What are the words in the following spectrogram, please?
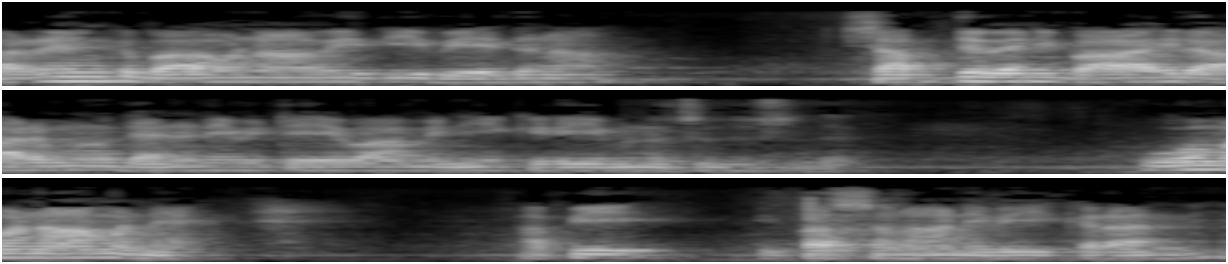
පරයන්ක භාවනාවේදී වේදනා ශබ්ද වැනි බාහිර අරමුණු දැනෙන විට ඒවා මෙනෙහි කිරීම නුසුදුසුද? උවමනාම නැහැ. අපි විපස්සනා නෙවෙයි කරන්නේ.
